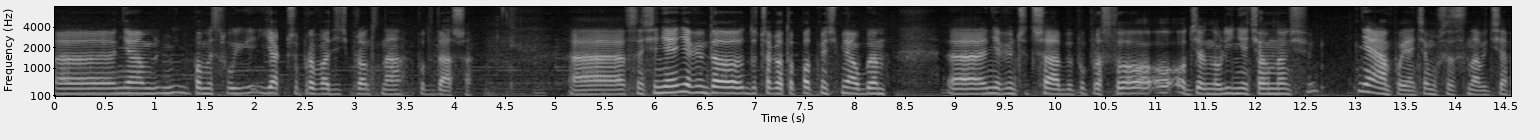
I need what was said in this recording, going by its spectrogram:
E, nie mam pomysłu jak przeprowadzić prąd na poddasze. E, w sensie nie, nie wiem do, do czego to podpiąć miałbym. E, nie wiem czy trzeba by po prostu o, o, oddzielną linię ciągnąć. Nie mam pojęcia, muszę zastanowić się.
